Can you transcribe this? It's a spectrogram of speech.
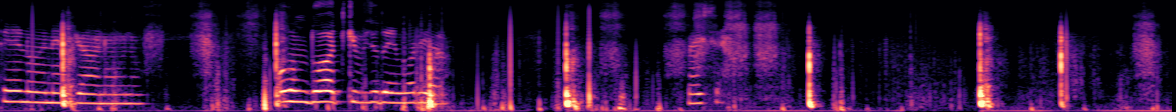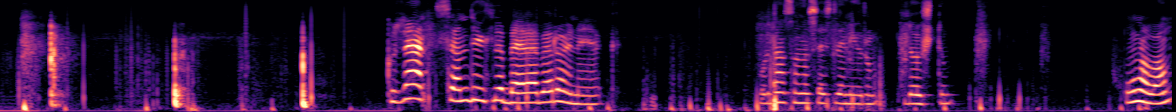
Senin oynayacağın oyunu. Oğlum dua et ki videodayım var ya. Neyse. Kuzen sen de yükle beraber oynayak. Buradan sana sesleniyorum. Döştüm. O ne lan?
